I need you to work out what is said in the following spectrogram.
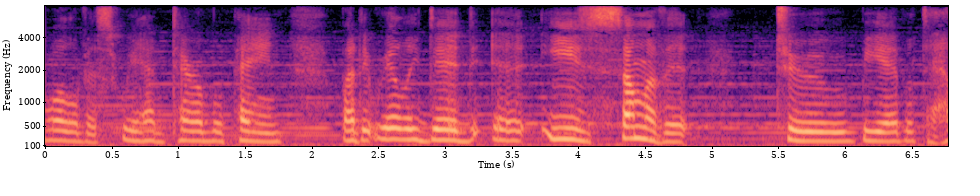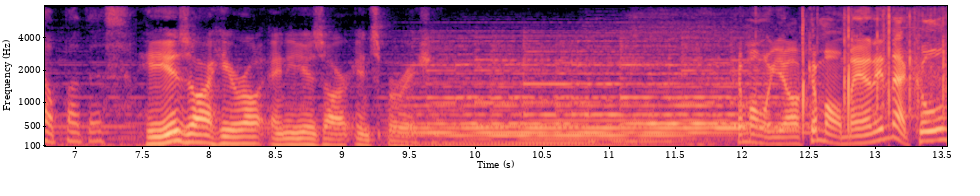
all of us. We had terrible pain, but it really did uh, ease some of it to be able to help others. He is our hero and he is our inspiration. Come on, y'all. Come on, man. Isn't that cool?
